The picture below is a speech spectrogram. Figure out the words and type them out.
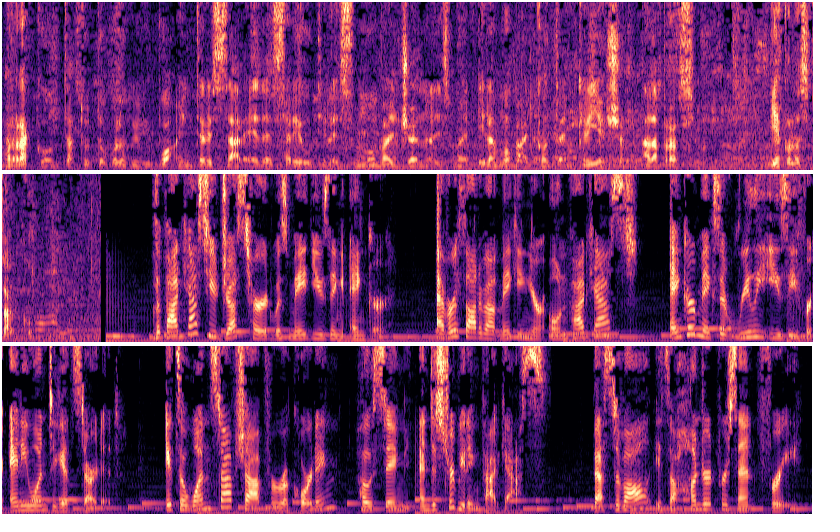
racconta tutto quello che vi può interessare ed essere utile sul mobile journalism e la mobile content creation. Alla prossima. Via con lo stacco. The podcast you just heard was made using Anchor. Ever thought about making your own podcast? Anchor makes it really easy for anyone to get started. It's a one-stop shop for recording, hosting, and distributing podcasts. Best of all, it's 100% free.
